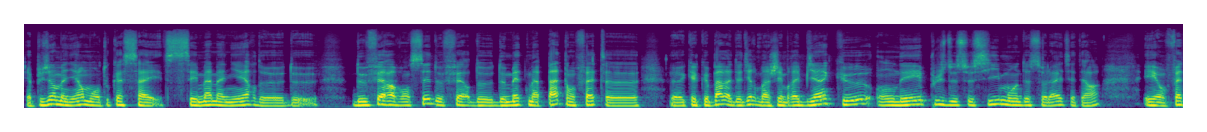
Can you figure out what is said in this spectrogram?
il y a plusieurs manières. Moi en tout cas, c'est ma manière de, de de faire avancer, de faire de de mettre ma patte en fait quelque part et de dire ben j'aimerais bien que on ait plus de ceci, moins de cela, etc. Et en fait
